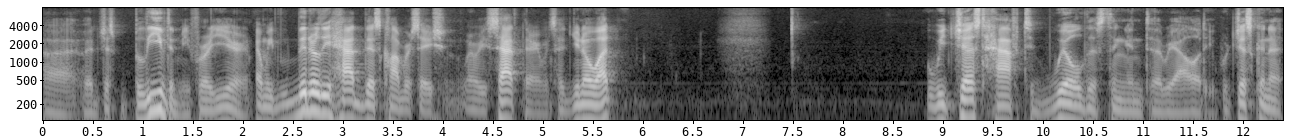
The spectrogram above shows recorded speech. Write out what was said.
uh, who had just believed in me for a year, and we literally had this conversation where we sat there and we said, you know what? We just have to will this thing into reality. We're just gonna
